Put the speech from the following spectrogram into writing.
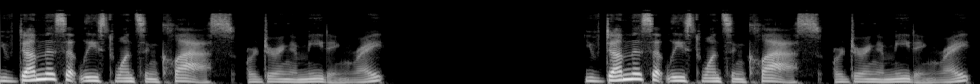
You've done this at least once in class or during a meeting, right? You've done this at least once in class or during a meeting, right?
